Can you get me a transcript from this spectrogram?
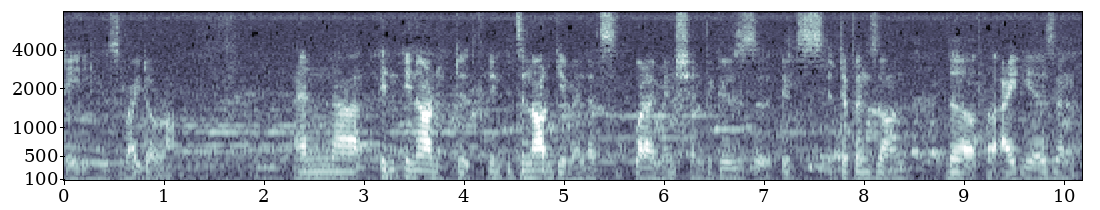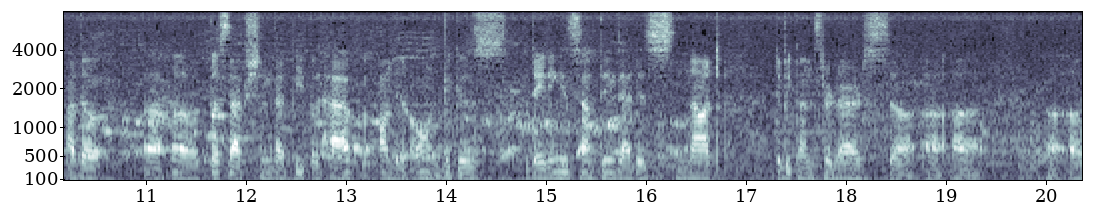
dating is right or wrong. And uh, in in order to in, it's an argument that's what I mentioned because uh, it's it depends on the uh, ideas and other uh, uh, perception that people have on their own because dating is something that is not to be considered as uh, uh, uh,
